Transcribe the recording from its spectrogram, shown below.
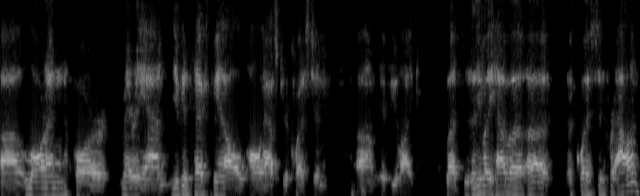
uh, Lauren or Marianne, you can text me and I'll I'll ask your question um, if you like. But does anybody have a, a, a question for Alan?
